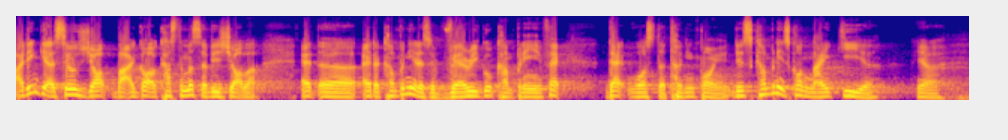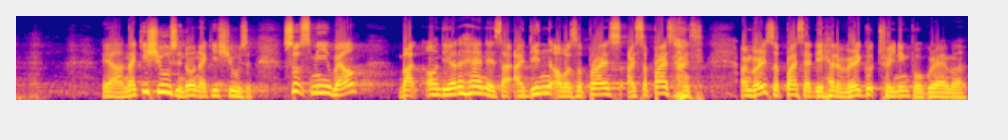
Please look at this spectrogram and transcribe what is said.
I didn't get a sales job, but I got a customer service job uh, at, a, at a company that's a very good company. In fact, that was the turning point. This company is called Nike. Uh, yeah. Yeah, Nike shoes, you know, Nike shoes. Suits me well but on the other hand, is I, I didn't, I was surprised, I surprised, I'm very surprised that they had a very good training program. Uh,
